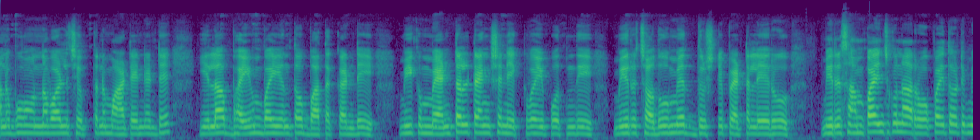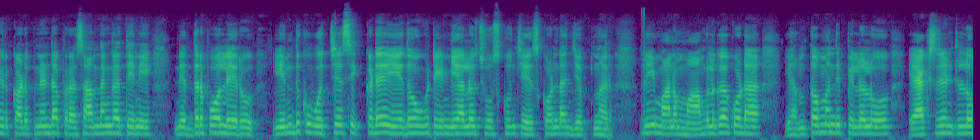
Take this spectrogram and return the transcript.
అనుభవం ఉన్న వాళ్ళు చెప్తున్న మాట ఏంటంటే ఇలా భయం భయంతో బతకండి. మీకు మెంటల్ టెన్షన్ ఎక్కువైపోతుంది. మీరు చదువు మీద దృష్టి పెట్టలేరు. మీరు సంపాదించుకున్న ఆ రూపాయితోటి మీరు కడుపు నిండా ప్రశాంతంగా తిని నిద్రపోలేరు. ఎందుకు వచ్చేసి ఇక్కడే ఏదో ఒకటి ఇండియాలో చూసుకుని చేసుకోండి అని చెప్తున్నారు. మనం మామూలుగా కూడా ఎంతోమంది పిల్లలు యాక్సిడెంట్లో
